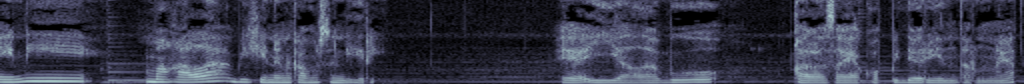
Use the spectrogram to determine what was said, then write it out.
Ini makalah bikinan kamu sendiri. Ya iyalah, Bu. Kalau saya copy dari internet,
